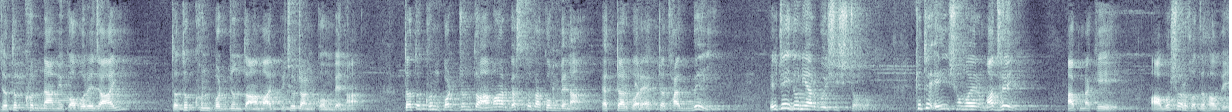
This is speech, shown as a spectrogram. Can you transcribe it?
যতক্ষণ না আমি কবরে যাই ততক্ষণ পর্যন্ত আমার পিছুটান কমবে না। ততক্ষণ পর্যন্ত আমার ব্যস্ততা কমবে না। একটার পর একটা থাকবেই। এটাই দুনিয়ার বৈশিষ্ট্য। কিন্তু এই সময়ের মাঝেই আপনাকে অবসর হতে হবে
